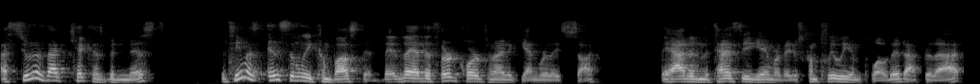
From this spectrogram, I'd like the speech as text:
As soon as that kick has been missed, the team has instantly combusted. They, they had the third quarter tonight again where they sucked. They had it in the Tennessee game where they just completely imploded after that.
